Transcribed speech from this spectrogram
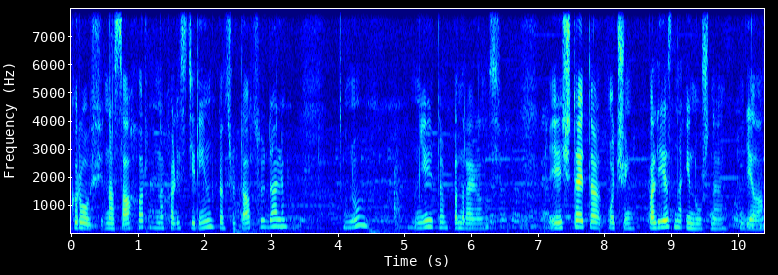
кровь на сахар, на холестерин, консультацию дали. Ну, мне это понравилось. Я считаю, это очень полезно и нужное дело.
